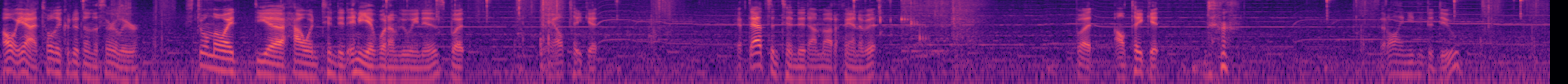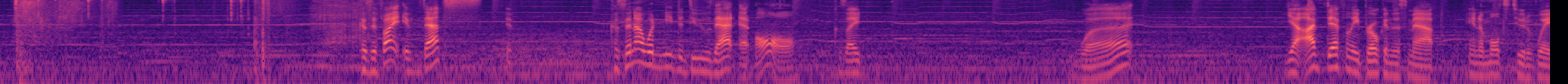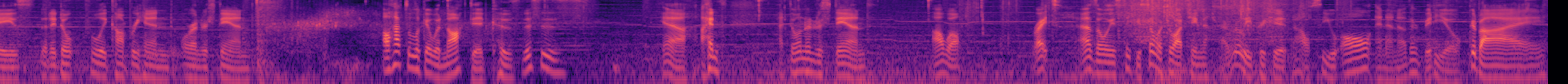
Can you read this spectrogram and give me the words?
Oh yeah, I totally could've done this earlier. Still no idea how intended any of what I'm doing is, but... I'll take it. If that's intended, I'm not a fan of it. But, I'll take it. is that all I needed to do? Cause if I- if that's... if... Cause then I wouldn't need to do that at all. Cause I... What? Yeah, I've definitely broken this map in a multitude of ways that I don't fully comprehend or understand. I'll have to look at what Nock did, cause this is... Yeah, I... I don't understand. Ah well. Right, as always, thank you so much for watching, I really appreciate it, I'll see you all in another video. Goodbye!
